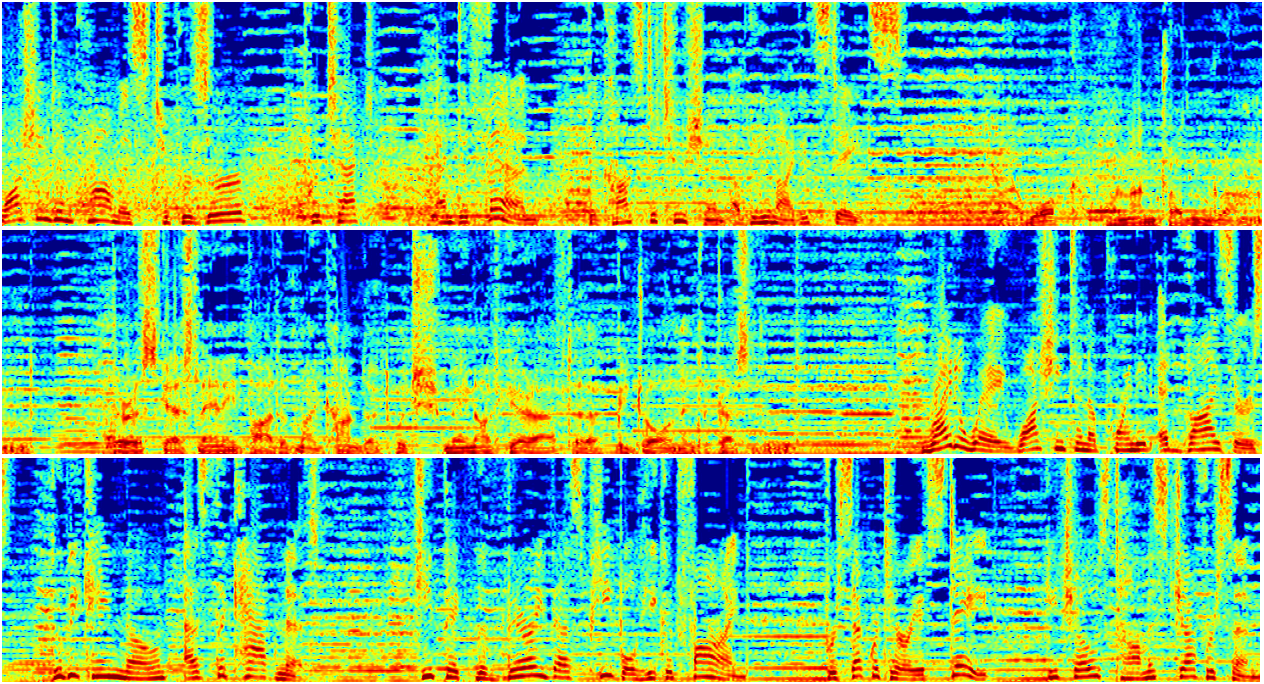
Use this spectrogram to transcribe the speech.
Washington promised to preserve, protect, and defend the Constitution of the United States. I walk on untrodden ground. There is scarcely any part of my conduct which may not hereafter be drawn into precedent. Right away, Washington appointed advisors who became known as the Cabinet. He picked the very best people he could find. For Secretary of State, he chose Thomas Jefferson.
